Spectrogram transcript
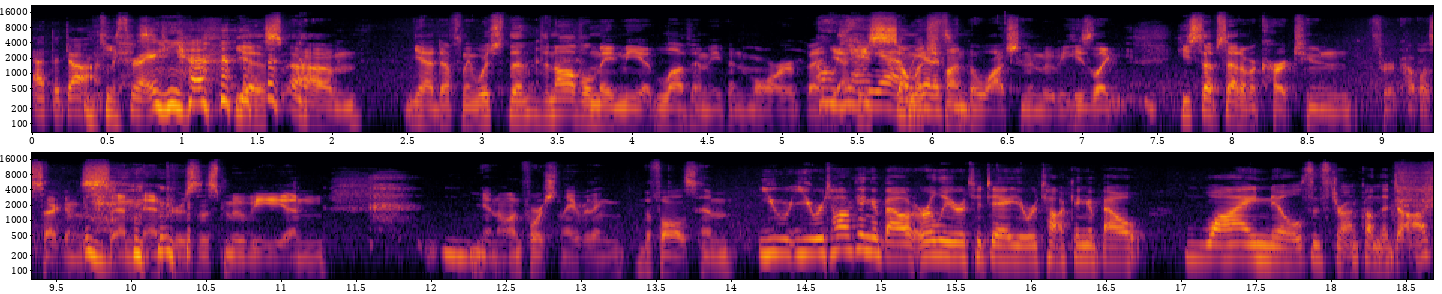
at the docks, Yes. right? Yeah. yes, um yeah, definitely. Which the, the novel made me love him even more. But Oh, yeah, yeah, he's yeah, so we much fun t- to watch in the movie. He's like he steps out of a cartoon for a couple of seconds and enters this movie, and you know, unfortunately, everything befalls him. You you were talking about earlier today. You were talking about why Nils is drunk on the dock,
